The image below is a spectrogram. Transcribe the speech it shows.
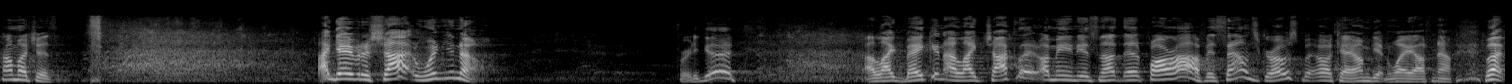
How much is it? I gave it a shot, and wouldn't you know? Pretty good. I like bacon. I like chocolate. I mean, it's not that far off. It sounds gross, but okay, I'm getting way off now. But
